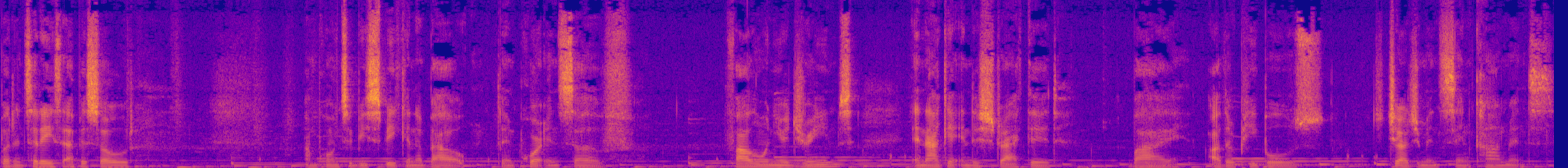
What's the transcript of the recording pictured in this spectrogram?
But in today's episode, I'm going to be speaking about the importance of following your dreams and not getting distracted by other people's judgments and comments.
